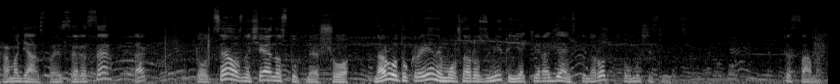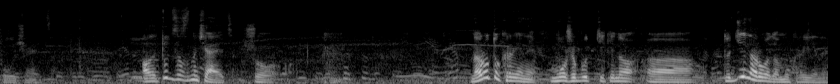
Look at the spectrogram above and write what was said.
громадянства СРСР, так то це означає наступне, що народ України можна розуміти як і радянський народ, в тому числі. Те саме виходить. Але тут зазначається, що народ України може бути тільки ну, е, тоді народом України.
